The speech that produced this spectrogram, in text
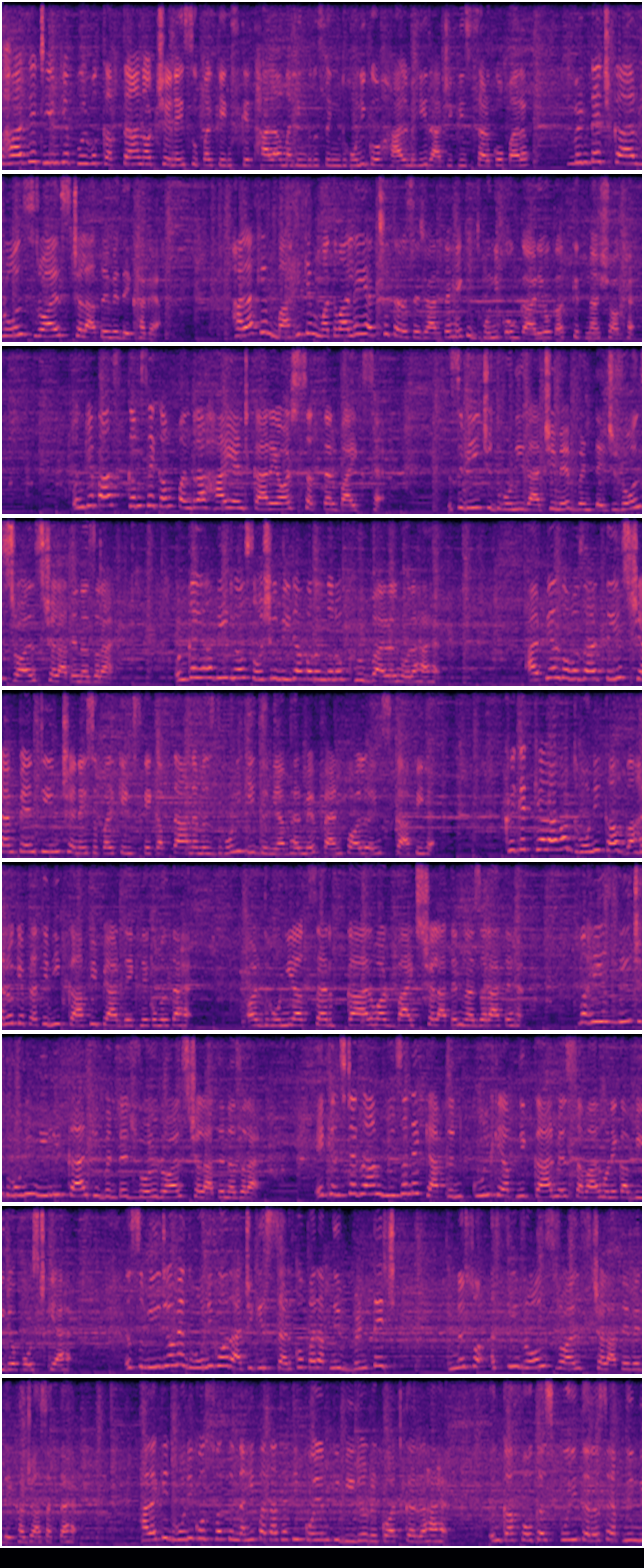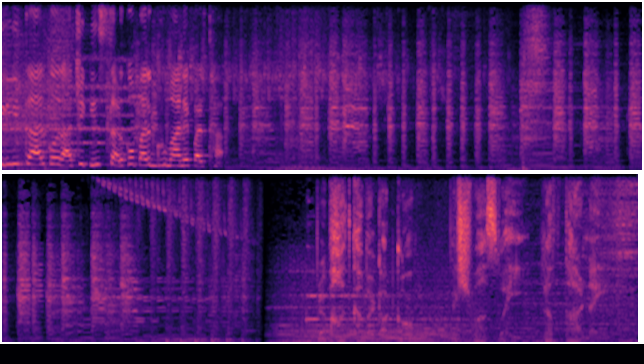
भारतीय टीम के पूर्व कप्तान और चेन्नई सुपर किंग्स के थाला महेंद्र सिंह धोनी को हाल में ही रांची की सड़कों पर विंटेज कार रोल्स रॉयल्स चलाते हुए देखा गया। हालाँकि माही के मतवाले ये अच्छी तरह से जानते हैं कि धोनी को गाड़ियों का कितना शौक है। उनके पास कम से कम 15 हाई एंड कारें और 70 बाइक्स है। इस बीच धोनी रांची में विंटेज रोल्स रॉयल्स चलाते नज़र आए। उनका यह वीडियो सोशल मीडिया पर उन दोनों खूब वायरल हो रहा है। IPL 2023 champion team Chennai Super Kings के कप्तान एम एस धोनी की दुनिया भर में फ़ैन फॉलोइंग्स काफ़ी है। क्रिकेट के अलावा धोनी का वाहनों के प्रति भी काफ़ी प्यार देखने को मिलता है और धोनी अक्सर कार और बाइक्स चलाते नज़र आते हैं। वहीं इस बीच धोनी नीली कार की विंटेज रोल रॉयल्स चलाते नज़र आए। एक इंस्टाग्राम यूज़र ने कैप्टन कूल के अपनी कार में सवार होने का वीडियो पोस्ट किया है। इस वीडियो में धोनी को रांची की सड़कों पर अपनी विंटेज 1980 रोल्स रॉयल्स चलाते हुए देखा जा सकता है। हालाँकि धोनी को उस वक्त नहीं पता था कि कोई उनकी वीडियो रिकॉर्ड कर रहा है। उनका फोकस पूरी तरह से अपनी नीली कार को रांची की सड़कों पर घुमाने पर था। प्रभात खबर डॉट कॉम विश्वास वही, रफ्तार नहीं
